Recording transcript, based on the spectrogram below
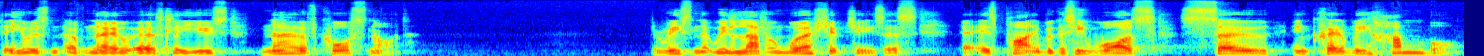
that he was of no earthly use? No, of course not. The reason that we love and worship Jesus uh, is partly because he was so incredibly humble.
